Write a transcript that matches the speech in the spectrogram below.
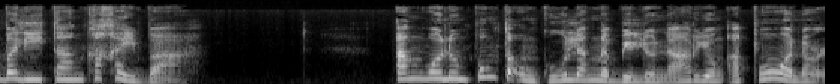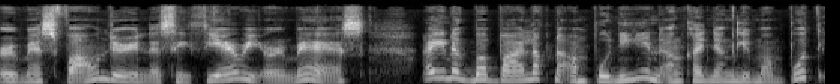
balitang kakaiba, ang 80 taong gulang na bilyonaryong apo ng Hermes founder na si Thierry Hermes ay nagbabalak na ampunin ang kanyang 51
